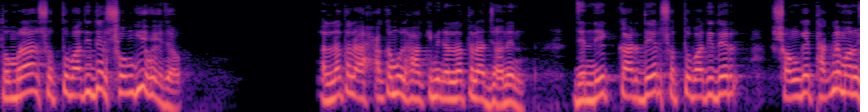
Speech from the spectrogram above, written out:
তোমরা সত্যবাদীদের সঙ্গী হয়ে যাও। আল্লাহ তালা হাকামুল হাকিমিন আল্লাহ তালা জানেন যে নেককারদের সত্যবাদীদের সঙ্গে থাকলে মানুষ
